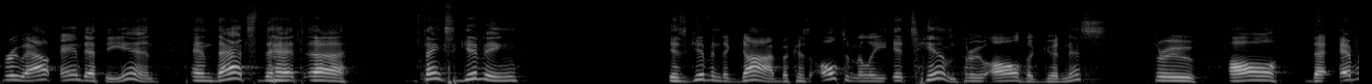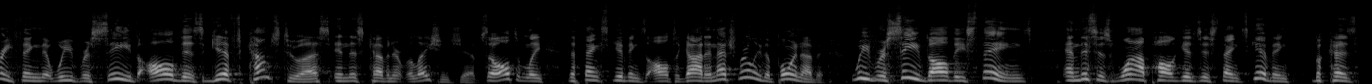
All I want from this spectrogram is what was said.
throughout, and at the end, and that's that uh, thanksgiving is given to God because ultimately it's Him through all the goodness, through all the everything that we've received, all this gift comes to us in this covenant relationship. So ultimately, the thanksgiving's all to God, and that's really the point of it. We've received all these things, and this is why Paul gives this thanksgiving because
